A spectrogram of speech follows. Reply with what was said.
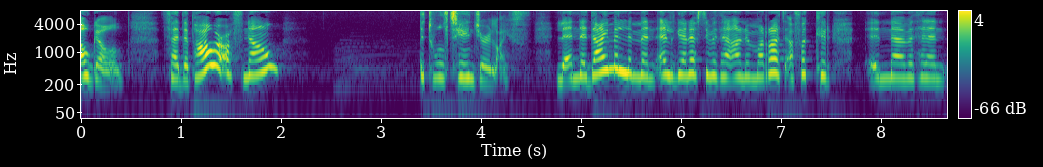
أو قبل. ف the power of now it will change your life. لأن دائما لما ألقى نفسي مثلا أنا مرات أفكر إن مثلا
